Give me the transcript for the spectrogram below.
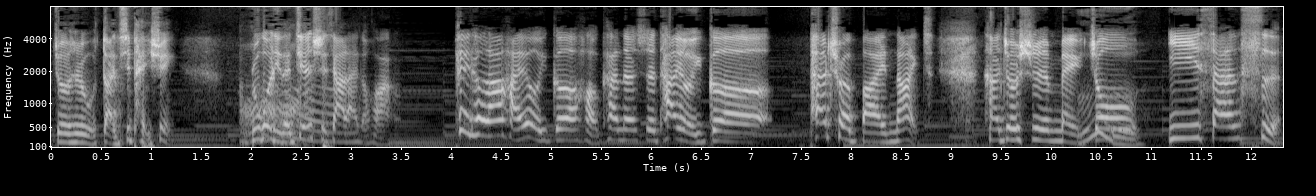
就是短期培训。如果你能坚持下来的话，佩特拉还有一个好看的是，它有一个 Petra by Night，它就是每周哦一、三、四，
